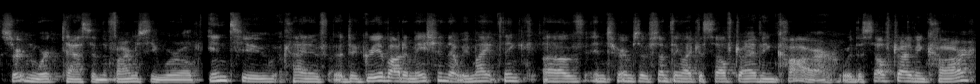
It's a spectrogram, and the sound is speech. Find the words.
certain work tasks in the pharmacy world into a kind of a degree of automation that we might think of in terms of something like a self driving car. With a self driving car,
